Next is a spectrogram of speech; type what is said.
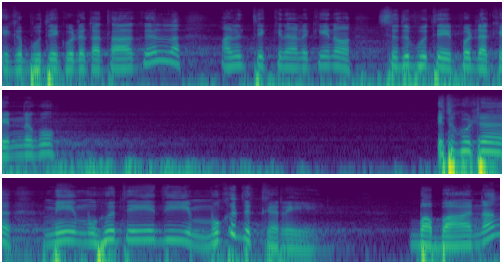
එක පුතෙකුට කතා කරලා අනිත් එක්කෙනාට කියනවා සුදු පුතේ පොඩ්ඩක් එන්නකෝ. එතකොට මේ මුහතේදී මොකද කරේ? බබා නම්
